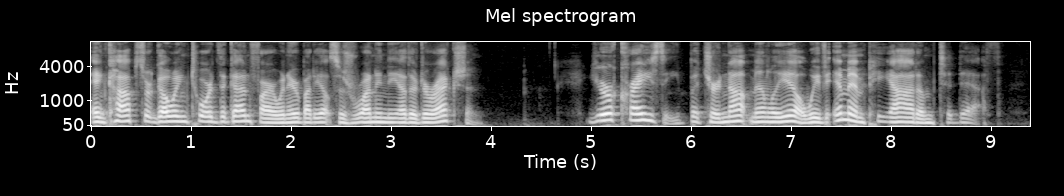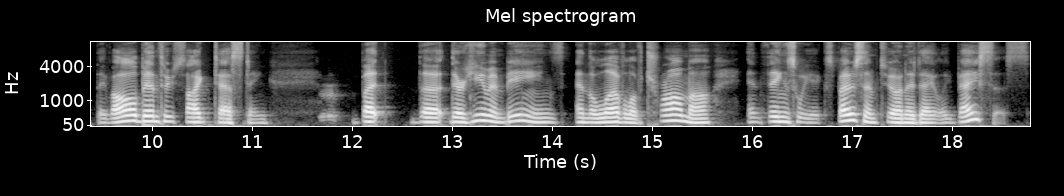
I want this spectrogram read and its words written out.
And cops are going toward the gunfire when everybody else is running the other direction. You're crazy, but you're not mentally ill. We've MMPI'd them to death. They've all been through psych testing, but the they're human beings, and the level of trauma and things we expose them to on a daily basis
